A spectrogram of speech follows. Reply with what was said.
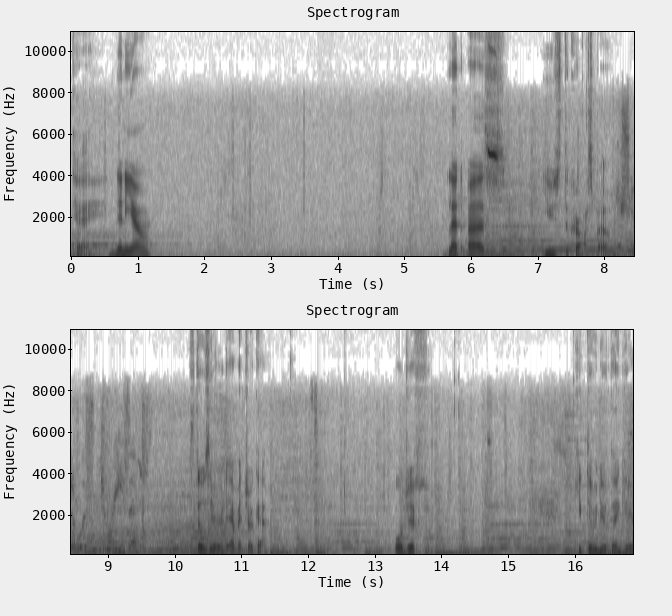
Okay, Nenio. Let us use the crossbow. You should have listened to reason. Still zero damage, okay. Woljif. Keep doing your thing here.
